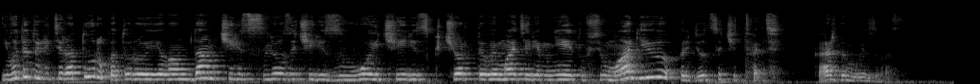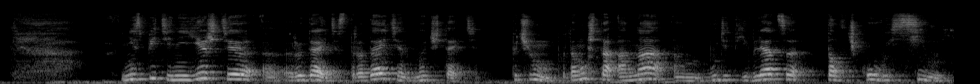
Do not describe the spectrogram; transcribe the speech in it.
И вот эту литературу, которую я вам дам через слезы, через вой, через к чертовой матери мне эту всю магию придется читать каждому из вас. Не спите, не ешьте, э, рыдайте, страдайте, но читайте. Почему? Потому что она эм, будет являться толчковой силой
